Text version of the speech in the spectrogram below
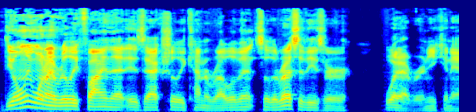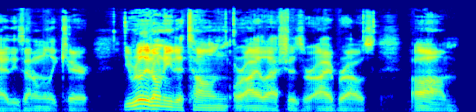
The only one I really find that is actually kind of relevant, so the rest of these are whatever, and you can add these, I don't really care. You really don't need a tongue or eyelashes or eyebrows. Um,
